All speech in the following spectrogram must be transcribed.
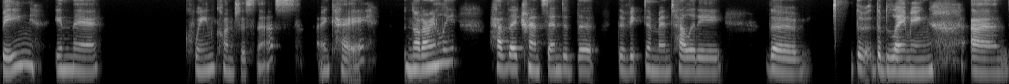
being in their queen consciousness, okay, not only have they transcended the the victim mentality, the the the blaming and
